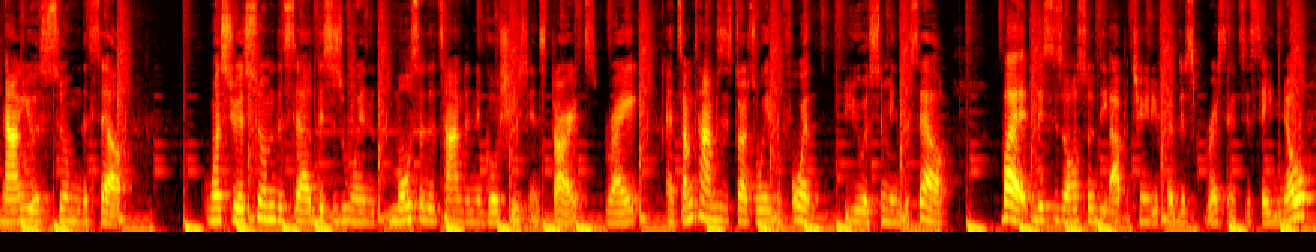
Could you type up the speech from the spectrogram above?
Now you assume the sale. Once you assume the sale, this is when most of the time the negotiation starts, right? And sometimes it starts way before you assuming the sale. But this is also the opportunity for this person to say no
